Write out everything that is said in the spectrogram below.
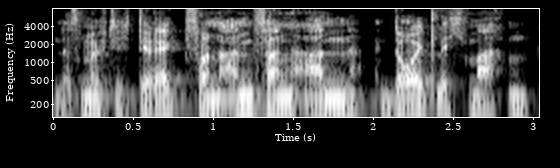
und das möchte ich direkt von Anfang an deutlich machen,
